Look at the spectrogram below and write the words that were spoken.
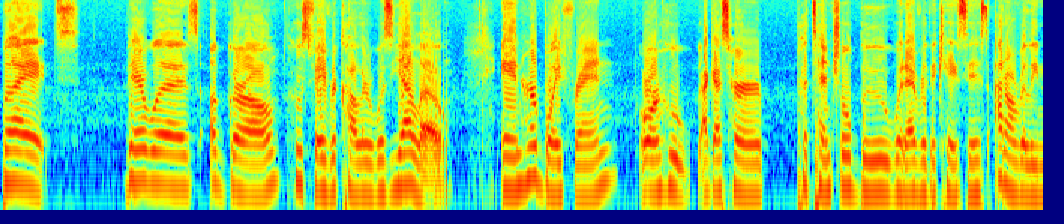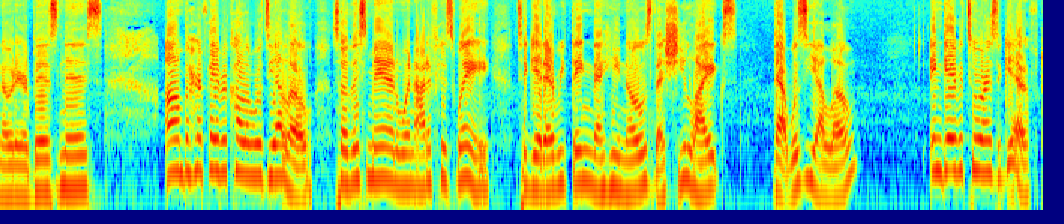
but there was a girl whose favorite color was yellow, and her boyfriend, or who I guess her potential boo, whatever the case is, I don't really know their business. Um, but her favorite color was yellow. So this man went out of his way to get everything that he knows that she likes that was yellow and gave it to her as a gift.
